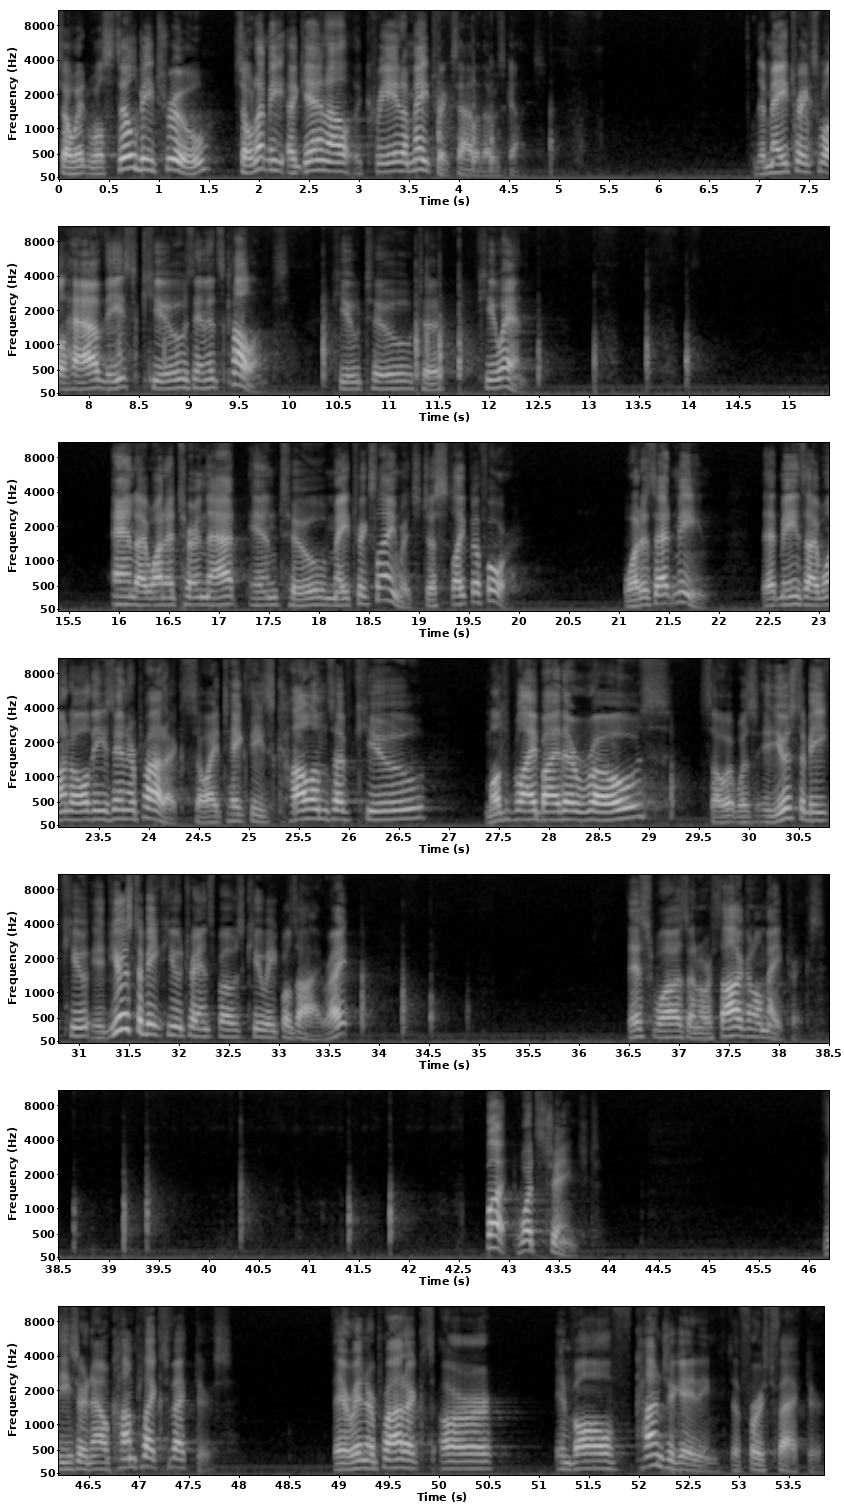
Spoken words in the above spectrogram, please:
So it will still be true. So let me, again, I'll create a matrix out of those guys. The matrix will have these Q's in its columns. Q2 to Qn. And I want to turn that into matrix language, just like before. What does that mean? That means I want all these inner products. So I take these columns of Q, multiply by their rows. So it was it used to be Q it used to be Q transpose Q equals I, right? This was an orthogonal matrix. But what's changed? These are now complex vectors. Their inner products are involve conjugating the first factor.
